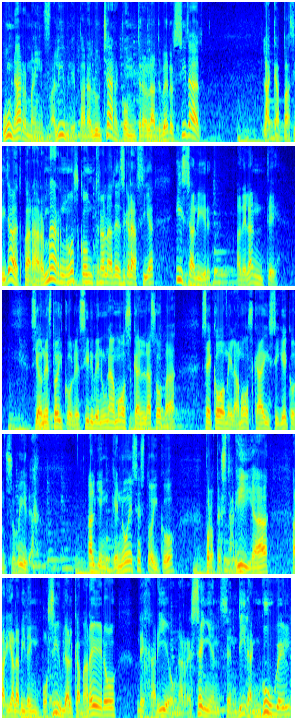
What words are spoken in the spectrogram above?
un arma infalible para luchar contra la adversidad, la capacidad para armarnos contra la desgracia y salir adelante. Si a un estoico le sirven una mosca en la sopa, se come la mosca y sigue con su vida. Alguien que no es estoico protestaría, haría la vida imposible al camarero, dejaría una reseña encendida en Google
